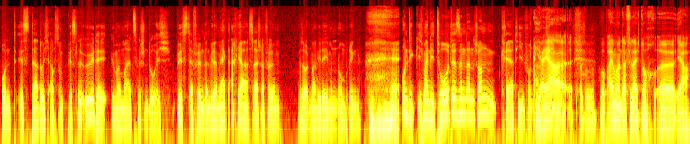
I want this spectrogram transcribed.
Und ist dadurch auch so ein bisschen öde immer mal zwischendurch, bis der Film dann wieder merkt, ach ja, Slasher-Film, wir sollten mal wieder jemanden umbringen. Und die, ich meine, die Tote sind dann schon kreativ und Ja, ja. Also, Wobei man da vielleicht noch, äh, ja,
